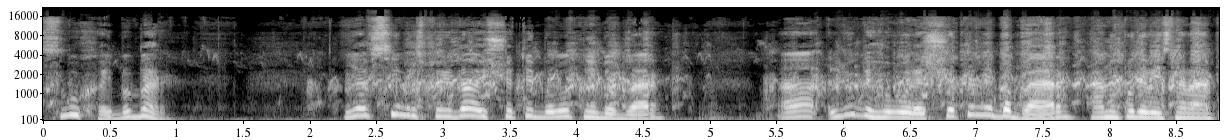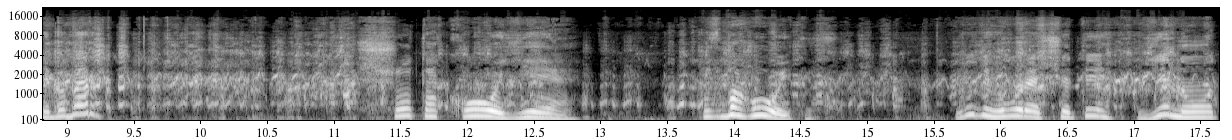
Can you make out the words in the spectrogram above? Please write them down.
Слухай, бобер. Я всім розповідаю, що ти болотний бобер. А люди говорять, що ти не бобер. А ну подивись на мене, ти бобер? Що такое? Позбагойтесь. Люди говорять, що ти єнот,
